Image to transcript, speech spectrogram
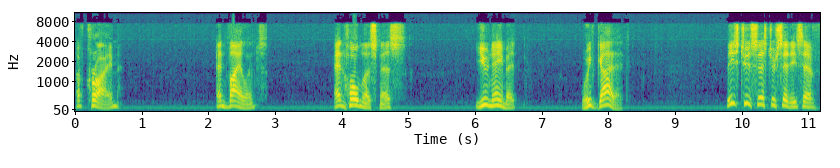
of crime and violence and homelessness, you name it, we've got it. These two sister cities have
